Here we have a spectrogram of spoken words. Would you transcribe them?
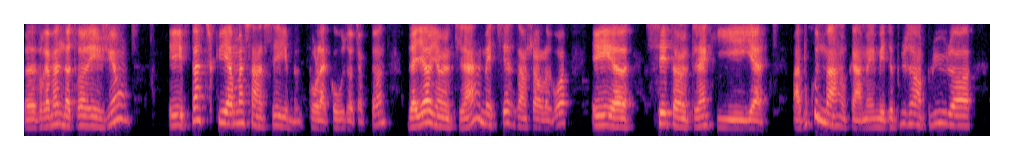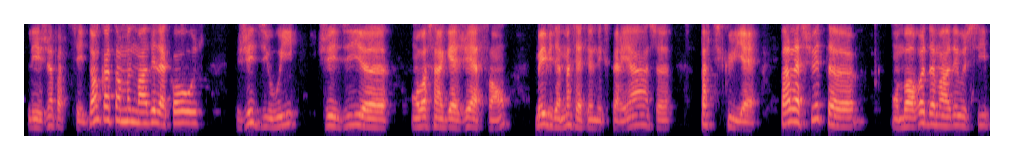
vraiment notre région est particulièrement sensible pour la cause autochtone. D'ailleurs, il y a un clan métis dans Charlevoix et euh, c'est un clan qui a, beaucoup de membres quand même et de plus en plus, là, les gens participent. Donc, quand on m'a demandé la cause, j'ai dit oui. J'ai dit euh, on va s'engager à fond. Mais évidemment, c'était une expérience euh, particulière. Par la suite, on m'a redemandé aussi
